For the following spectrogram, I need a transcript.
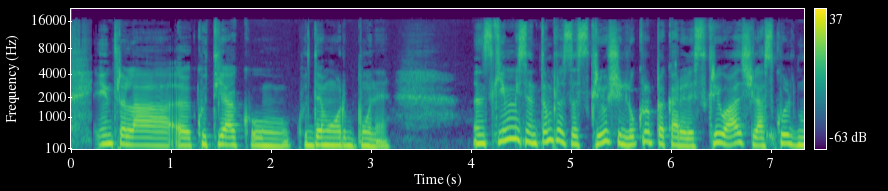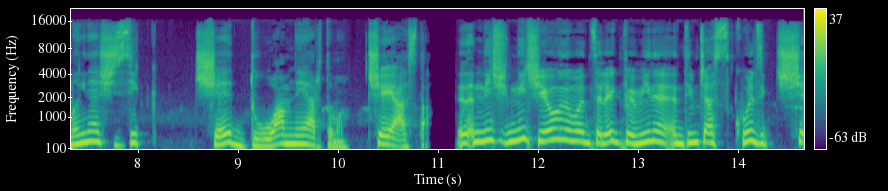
Intră la uh, cutia cu, cu demo-uri bune. În schimb, mi se întâmplă să scriu și lucruri pe care le scriu azi și le ascult mâine și zic ce, Doamne iartă-mă, ce e asta? Nici, nici eu nu mă înțeleg pe mine în timp ce ascult, zic ce,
